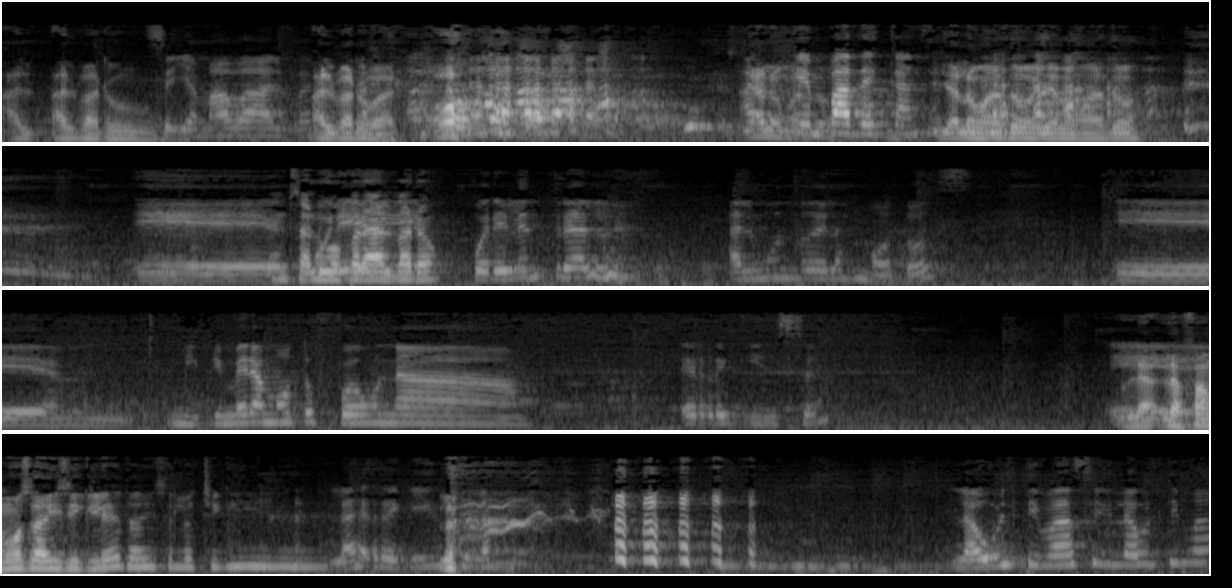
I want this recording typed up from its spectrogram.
Al- Álvaro. Se llamaba Álvaro. Álvaro Bar. Oh. Ya lo Que en mató. paz descanse. Ya lo mató, ya lo mató. Eh, Un saludo para él- Álvaro. Por él entré al, al mundo de las motos. Eh, mi primera moto fue una R15. La, Eh, la famosa bicicleta, dicen los chiquillos. La R15. la, la última, sí, la última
